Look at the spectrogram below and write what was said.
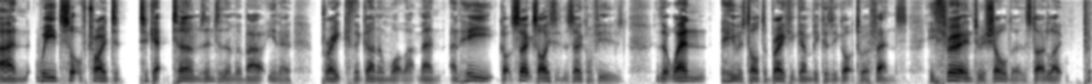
and we'd sort of tried to to get terms into them about you know break the gun and what that meant. And he got so excited and so confused that when he was told to break a gun because he got to a fence, he threw it into his shoulder and started like p-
